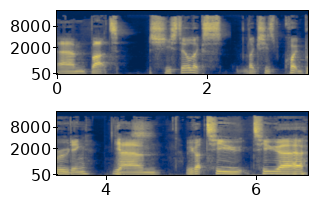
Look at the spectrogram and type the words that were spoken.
Um, but she still looks like she's quite brooding. Yes. Um, we got two two uh,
